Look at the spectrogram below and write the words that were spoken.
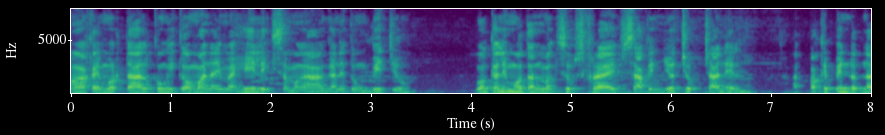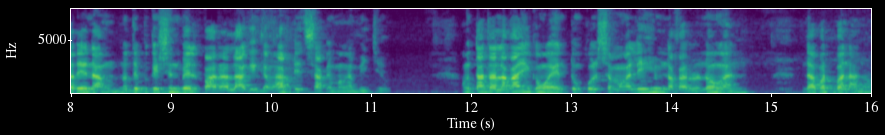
Mga ka-immortal, kung ikaw man ay mahilig sa mga ganitong video, huwag kalimutan mag-subscribe sa akin YouTube channel at pakipindot na rin ang notification bell para lagi kang update sa aking mga video. Ang tatalakayin ko ngayon tungkol sa mga lihim na karunungan, dapat ba na, ano,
